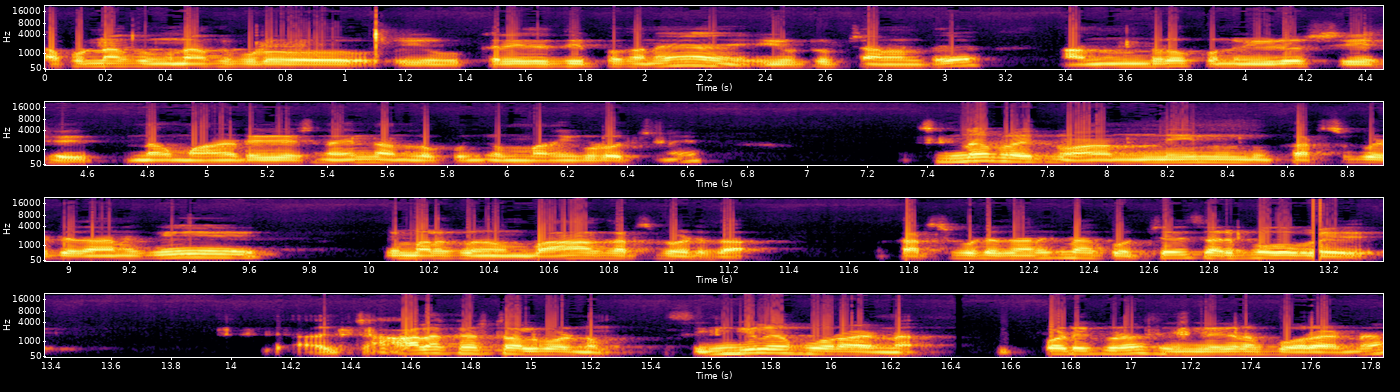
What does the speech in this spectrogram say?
అప్పుడు నాకు నాకు ఇప్పుడు క్రేజీ దీపక్ అనే యూట్యూబ్ ఛానల్ ఉంటుంది అందులో కొన్ని వీడియోస్ చేసేది. నాకు మానిటైజేషన్ అయింది అందులో కొంచెం మనీ కూడా వచ్చినాయి. చిన్న ప్రయత్నం. నేను ఖర్చు పెట్టేదానికి నేను మళ్ళీ కొంచెం బాగా ఖర్చు పెడతా. ఖర్చు పెట్టేదానికి నాకు వచ్చేది సరిపోకపోయేది. అది చాలా కష్టాలు పడ్డాం. సింగిల్గా పోరాడినా. ఇప్పటికి కూడా సింగిల్గా పోరాడినా.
